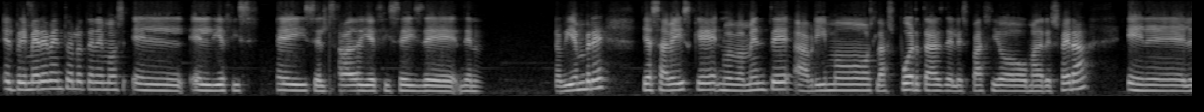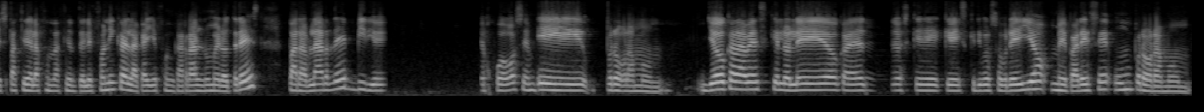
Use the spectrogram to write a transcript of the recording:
el primer evento lo tenemos el, el 16, el sábado 16 de, de noviembre. Ya sabéis que nuevamente abrimos las puertas del espacio Madresfera en el espacio de la Fundación Telefónica en la calle Fuencarral número 3 para hablar de videojuegos en eh, programón. Yo cada vez que lo leo, cada vez que, escribo sobre ello, me parece un programón.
